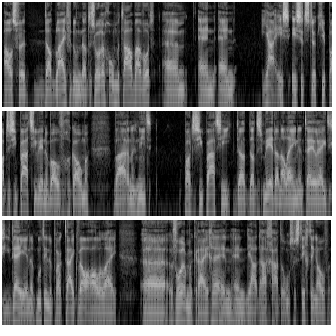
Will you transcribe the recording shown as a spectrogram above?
als we dat blijven doen, dat de zorg onbetaalbaar wordt. Um, en, en ja, is, is het stukje participatie weer naar boven gekomen. Waren het niet participatie, dat, dat is meer dan alleen een theoretisch idee. En dat moet in de praktijk wel allerlei uh, vormen krijgen. En, en ja, daar gaat onze stichting over.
